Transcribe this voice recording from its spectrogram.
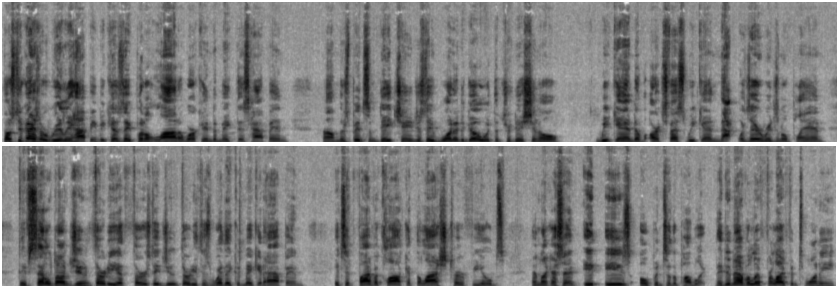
those two guys are really happy because they put a lot of work in to make this happen. Um, there's been some date changes. They wanted to go with the traditional weekend of Arts Fest weekend. That was their original plan. They've settled on June 30th. Thursday, June 30th is where they could make it happen. It's at 5 o'clock at the Lasch turf fields. And like I said, it is open to the public. They didn't have a lift for life in 20.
